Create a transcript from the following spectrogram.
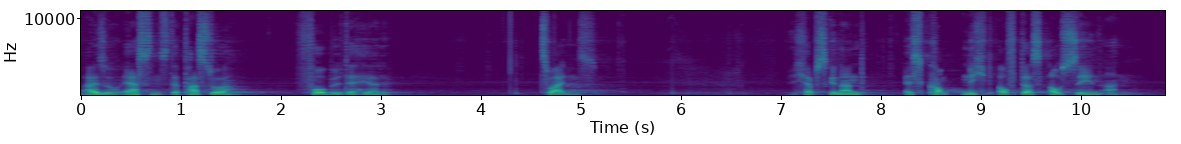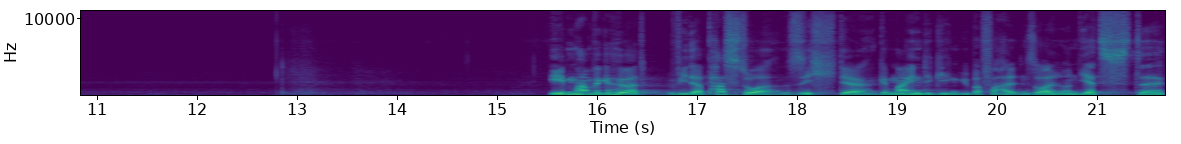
Also, erstens, der Pastor, Vorbild der Herde. Zweitens, ich habe es genannt, es kommt nicht auf das Aussehen an. Eben haben wir gehört, wie der Pastor sich der Gemeinde gegenüber verhalten soll. Und jetzt äh,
